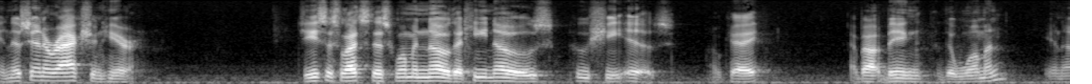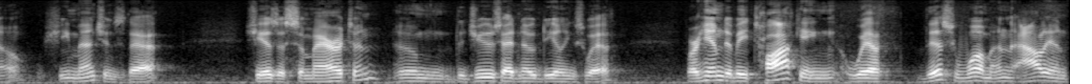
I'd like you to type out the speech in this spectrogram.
In this interaction here, Jesus lets this woman know that he knows who she is, okay? About being the woman, you know, she mentions that. She is a Samaritan whom the Jews had no dealings with. For him to be talking with this woman out in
